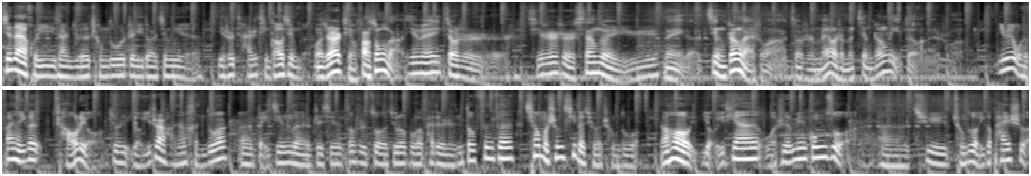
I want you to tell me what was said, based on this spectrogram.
现在回忆一下，你觉得成都这一段经历也是还是挺高兴的。我觉得挺放松的，因为就是其实是相对于那个竞争来说啊，就是没有什么竞争力对我来说。因为我发现一个潮流，就是有一阵儿好像很多呃北京的这些都是做俱乐部和派对人都纷纷悄无声息的去了成都。然后有一天我是因为工作，呃去成都有一个拍摄，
